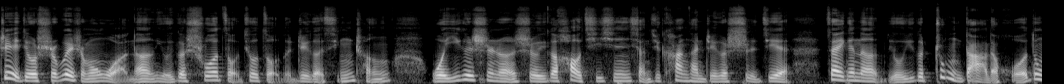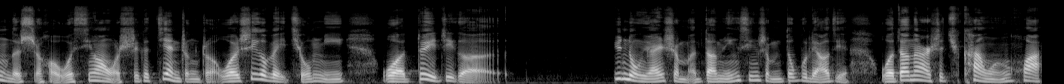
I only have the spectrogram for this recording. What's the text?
这也就是为什么我呢有一个说走就走的这个行程。我一个是呢是有一个好奇心，想去看看这个世界；再一个呢有一个重大的活动的时候，我希望我是一个见证者。我是一个伪球迷，我对这个运动员什么的、明星什么都不了解。我到那儿是去看文化、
